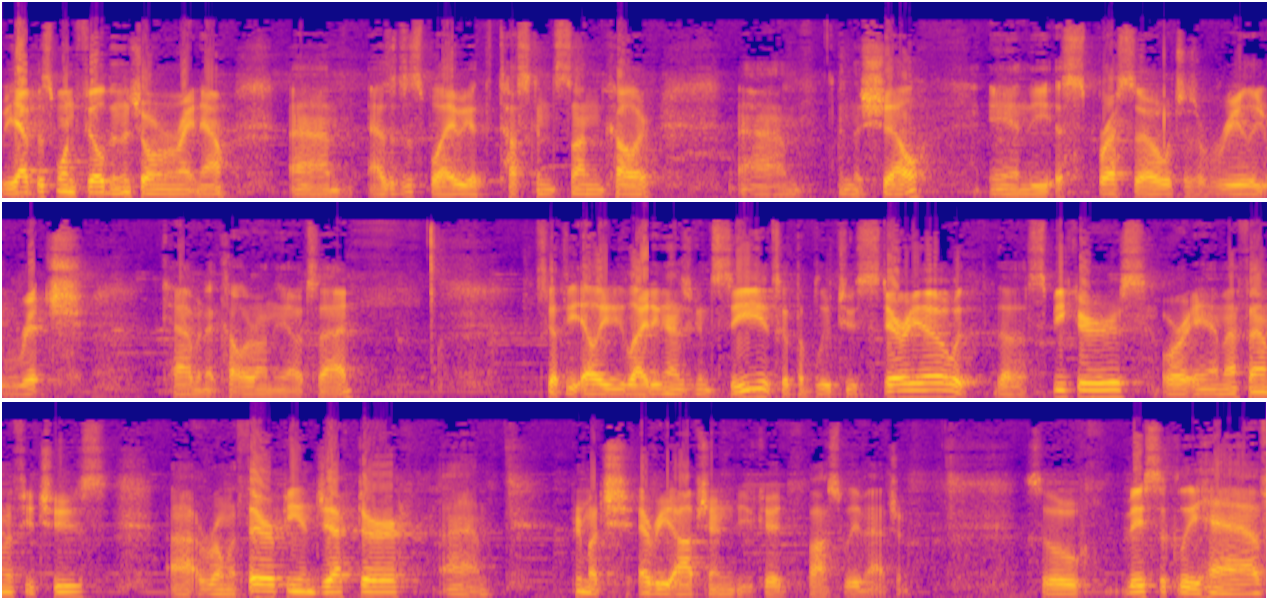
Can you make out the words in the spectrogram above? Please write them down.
we have this one filled in the showroom right now um, as a display. We have the Tuscan Sun color um, in the shell and the espresso, which is a really rich cabinet color on the outside. It's got the LED lighting as you can see. It's got the Bluetooth stereo with the speakers or AM FM if you choose. Uh, aromatherapy injector. Um, pretty much every option you could possibly imagine. So basically have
